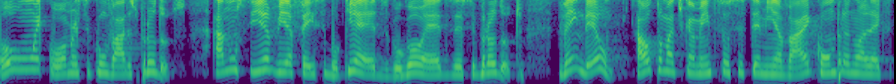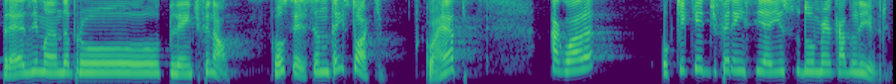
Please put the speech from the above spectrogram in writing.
Ou um e-commerce com vários produtos. Anuncia via Facebook Ads, Google Ads esse produto. Vendeu, automaticamente seu sisteminha vai, compra no AliExpress e manda para o cliente final. Ou seja, você não tem estoque, correto? Agora, o que, que diferencia isso do Mercado Livre?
